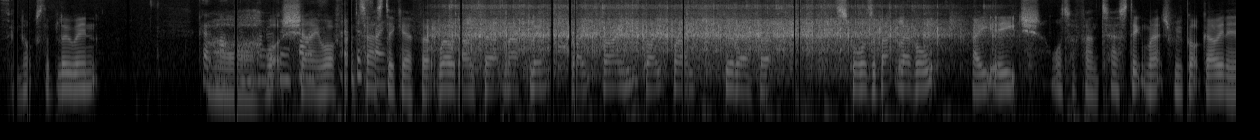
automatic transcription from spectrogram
If he knocks the blue in. Kurt Oh, ah, Maflin, what a shame. What a and a frame. fantastic effort. Well done, Kurt Maflin. Great frame, great break, good effort. Scores are back level, eight each. What a fantastic match we've got going here.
